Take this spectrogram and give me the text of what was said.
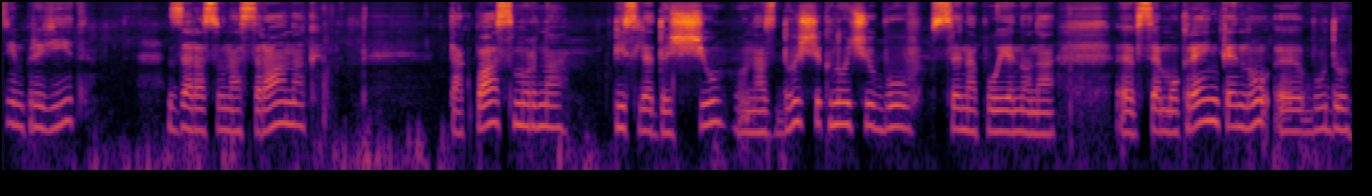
Всім привіт! Зараз у нас ранок. Так пасмурно. Після дощу. У нас дощик ночі був, все напоєно на е, все мокреньке. Ну, е, буду,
